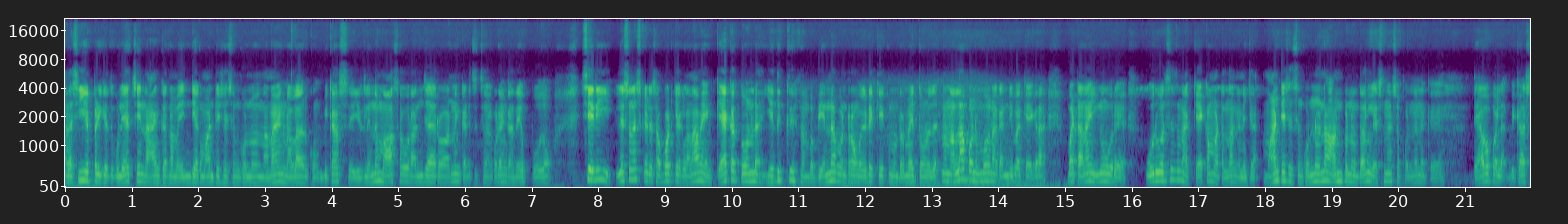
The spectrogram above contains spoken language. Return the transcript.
அந்த சிஏ படிக்கிறதுக்குள்ளேயாச்சும் நான் ஆங்கர் நம்ம இந்தியாவுக்கு மானிட்டைசேஷன் கொண்டு வந்தோன்னா எனக்கு நல்லாயிருக்கும் பிகாஸ் இதுலேருந்து மாதம் ஒரு அஞ்சாயிரரூவான்னு கிடச்சிச்சின்னா கூட எனக்கு அதே போதும். சரி லிசனர்ஸ் கிட்ட சப்போர்ட் கேட்கலன்னா அவன் கேட்க தோணல. எதுக்கு? நம்ம அப்படி என்ன பண்ணுறோம் உங்ககிட்ட கேட்கணுன்ற மாதிரி தோணுது. நான் நல்லா பண்ணும்போது நான் கண்டிப்பாக கேட்குறேன். பட் ஆனால் இன்னும் ஒரு ஒரு வருஷத்துக்கு நான் கேட்க மாட்டேன்னு தான் நினைக்கிறேன். மானிட்டைசேஷன் கொண்டு வந்தால் ஆன் பண்ண வந்தாலும் லிசனர்ஸ் சப்போர்ட்னு எனக்கு தேவைப்படல. பிகாஸ்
